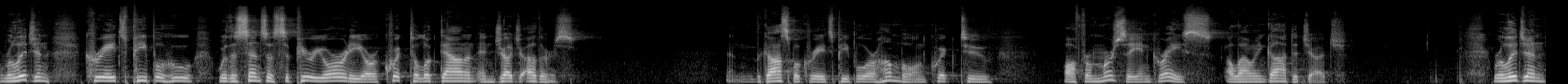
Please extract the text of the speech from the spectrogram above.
Religion creates people who, with a sense of superiority, are quick to look down and judge others. And the gospel creates people who are humble and quick to offer mercy and grace, allowing God to judge. Religion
